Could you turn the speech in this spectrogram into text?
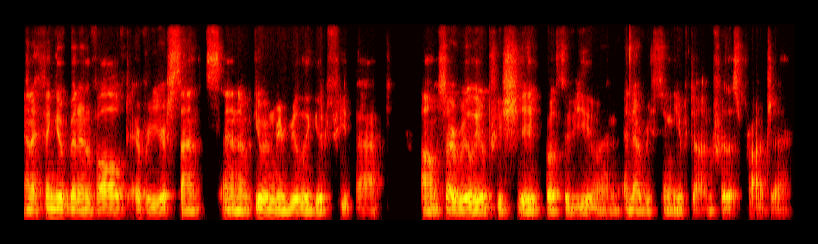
and I think have been involved every year since and have given me really good feedback. Um, so I really appreciate both of you and, and everything you've done for this project.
